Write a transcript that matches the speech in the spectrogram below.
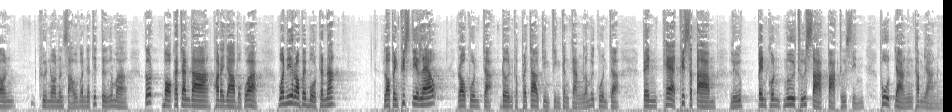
ตอนคืนนอนวันเสาร์วันอาทิตย์ตื่นขึ้นมา ก็บอกอาจารย์ดาภรรยาบอกว่า วันนี้เราไปโบสถ์กันนะ เราเป็นคริสเตียนแล้ว เราควรจะเดินกับพระเจ้าจริง ๆ จังๆ แล้วไม่ควรจะเป็นแค่คริสตามหรือ เป็นคนมือถือสากปากถือศีลพูดอย่างหนึ่งทำอย่างหนึ่ง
